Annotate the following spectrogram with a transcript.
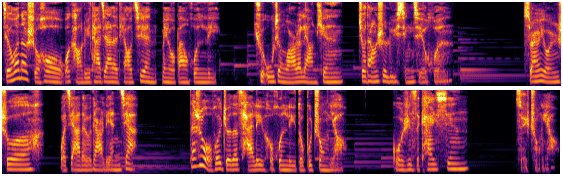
结婚的时候，我考虑他家的条件，没有办婚礼，去乌镇玩了两天，就当是旅行结婚。虽然有人说我家的有点廉价，但是我会觉得彩礼和婚礼都不重要，过日子开心最重要。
